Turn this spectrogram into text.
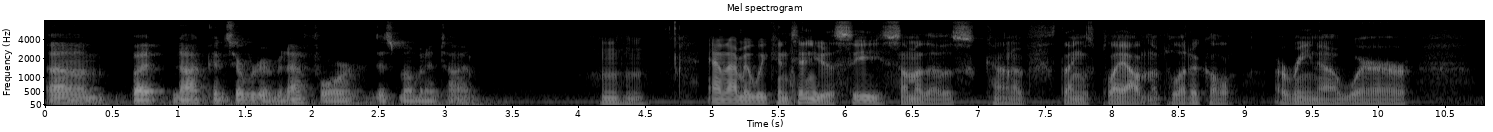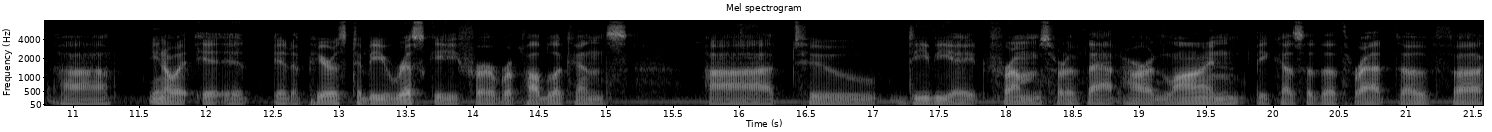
um, but not conservative enough for this moment in time. Mm-hmm. And I mean, we continue to see some of those kind of things play out in the political arena where, uh, you know, it, it, it appears to be risky for Republicans uh, to deviate from sort of that hard line because of the threat of uh,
